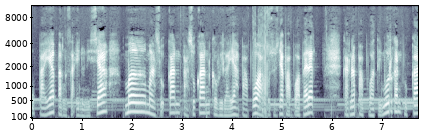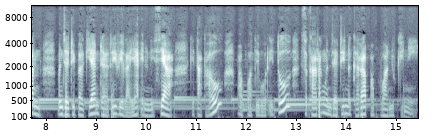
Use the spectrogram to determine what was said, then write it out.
upaya bangsa Indonesia memasukkan pasukan ke wilayah Papua, khususnya Papua Barat. Karena Papua Timur kan bukan menjadi bagian dari wilayah Indonesia. Kita tahu Papua Timur itu sekarang menjadi negara Papua New Guinea.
